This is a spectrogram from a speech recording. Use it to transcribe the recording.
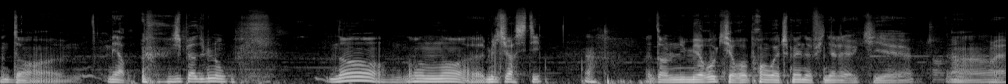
dans euh, merde, j'ai perdu le nom. Non, non, non, non, euh, Multiversity. Ah. Dans le numéro qui reprend Watchmen au final, qui est un, ouais,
